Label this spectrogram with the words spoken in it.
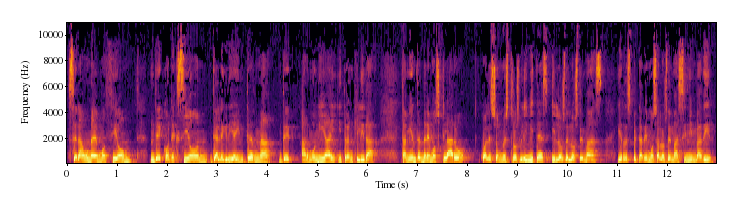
será una emoción de conexión, de alegría interna, de armonía y tranquilidad. También tendremos claro cuáles son nuestros límites y los de los demás y respetaremos a los demás sin invadir.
